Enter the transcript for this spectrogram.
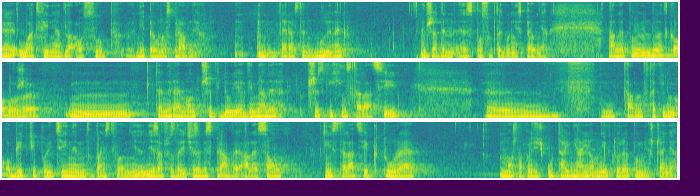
y, ułatwienia dla osób niepełnosprawnych. Teraz ten budynek w żaden sposób tego nie spełnia. Ale powiem dodatkowo, że mm, ten remont przewiduje wymianę wszystkich instalacji. W- Tam w takim obiekcie policyjnym, to Państwo nie, nie zawsze zdajecie sobie sprawę, ale są instalacje, które można powiedzieć utajniają niektóre pomieszczenia,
